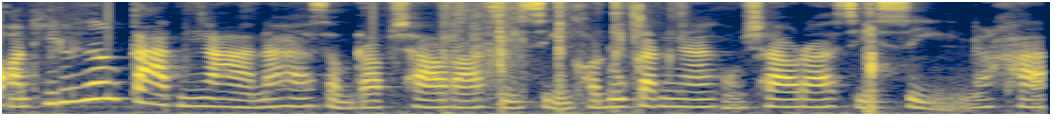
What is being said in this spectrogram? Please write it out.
ต่อกันที่เรื่องการงานนะคะสำหรับชาวราศีสิงห์ขอดูการงานของชาวราศีสิงห์นะคะ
